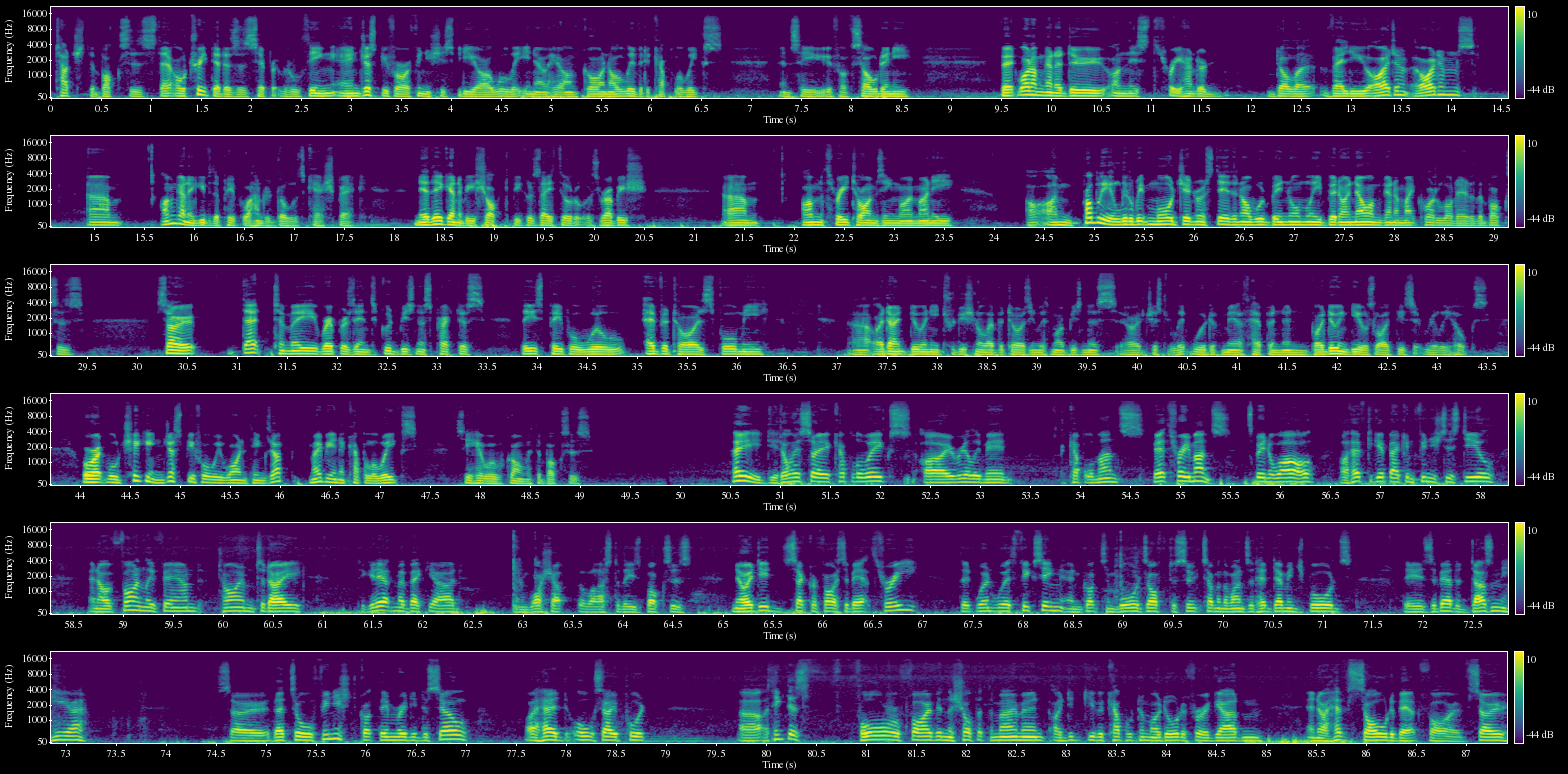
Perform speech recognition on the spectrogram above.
touch the boxes. That I'll treat that as a separate little thing, and just before I finish this video, I will let you know how I've gone. I'll leave it a couple of weeks and see if I've sold any. But what I'm going to do on this 300 dollar value item items, um, I'm going to give the people $100 cash back. Now they're going to be shocked because they thought it was rubbish. Um, I'm three timesing my money. I'm probably a little bit more generous there than I would be normally, but I know I'm going to make quite a lot out of the boxes. So that to me represents good business practice. These people will advertise for me uh, I don't do any traditional advertising with my business. I just let word of mouth happen, and by doing deals like this, it really helps. All right, we'll check in just before we wind things up, maybe in a couple of weeks, see how we've gone with the boxes. Hey, did I say a couple of weeks? I really meant a couple of months, about three months. It's been a while. I'll have to get back and finish this deal, and I've finally found time today to get out in my backyard and wash up the last of these boxes. Now I did sacrifice about three that weren't worth fixing and got some boards off to suit some of the ones that had damaged boards. There's about a dozen here. So that's all finished, got them ready to sell. I had also put, uh, I think there's four or five in the shop at the moment. I did give a couple to my daughter for a garden and I have sold about five. So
